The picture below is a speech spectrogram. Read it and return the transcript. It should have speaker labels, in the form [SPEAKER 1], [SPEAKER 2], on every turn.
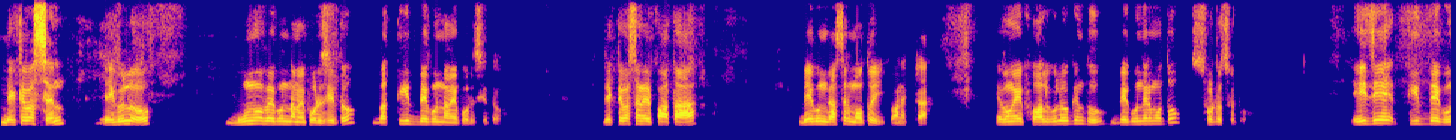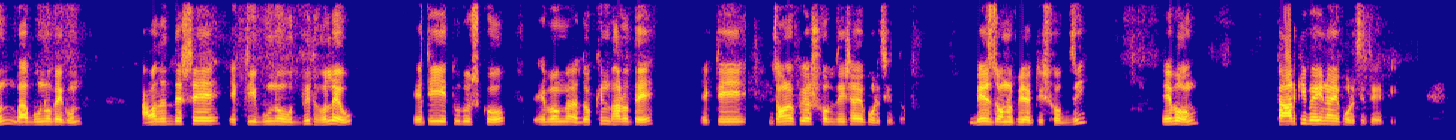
[SPEAKER 1] দেখতে পাচ্ছেন? এগুলো বুনো বেগুন নামে পরিচিত বা তিত বেগুন নামে পরিচিত। দেখতে পাচ্ছেন এর পাতা বেগুন গাছের মতোই অনেকটা এবং এই ফলগুলো কিন্তু বেগুনের মতো ছোট ছোট। এই যে তিত বেগুন বা বুনো বেগুন আমাদের দেশে একটি বুনো উদ্ভিদ হলেও এটি তুরস্ক এবং দক্ষিণ ভারতে একটি জনপ্রিয় সবজি হিসাবে পরিচিত। বেশ জনপ্রিয় একটি সবজি এবং টার্কি বেরি নামে পরিচিত এটি।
